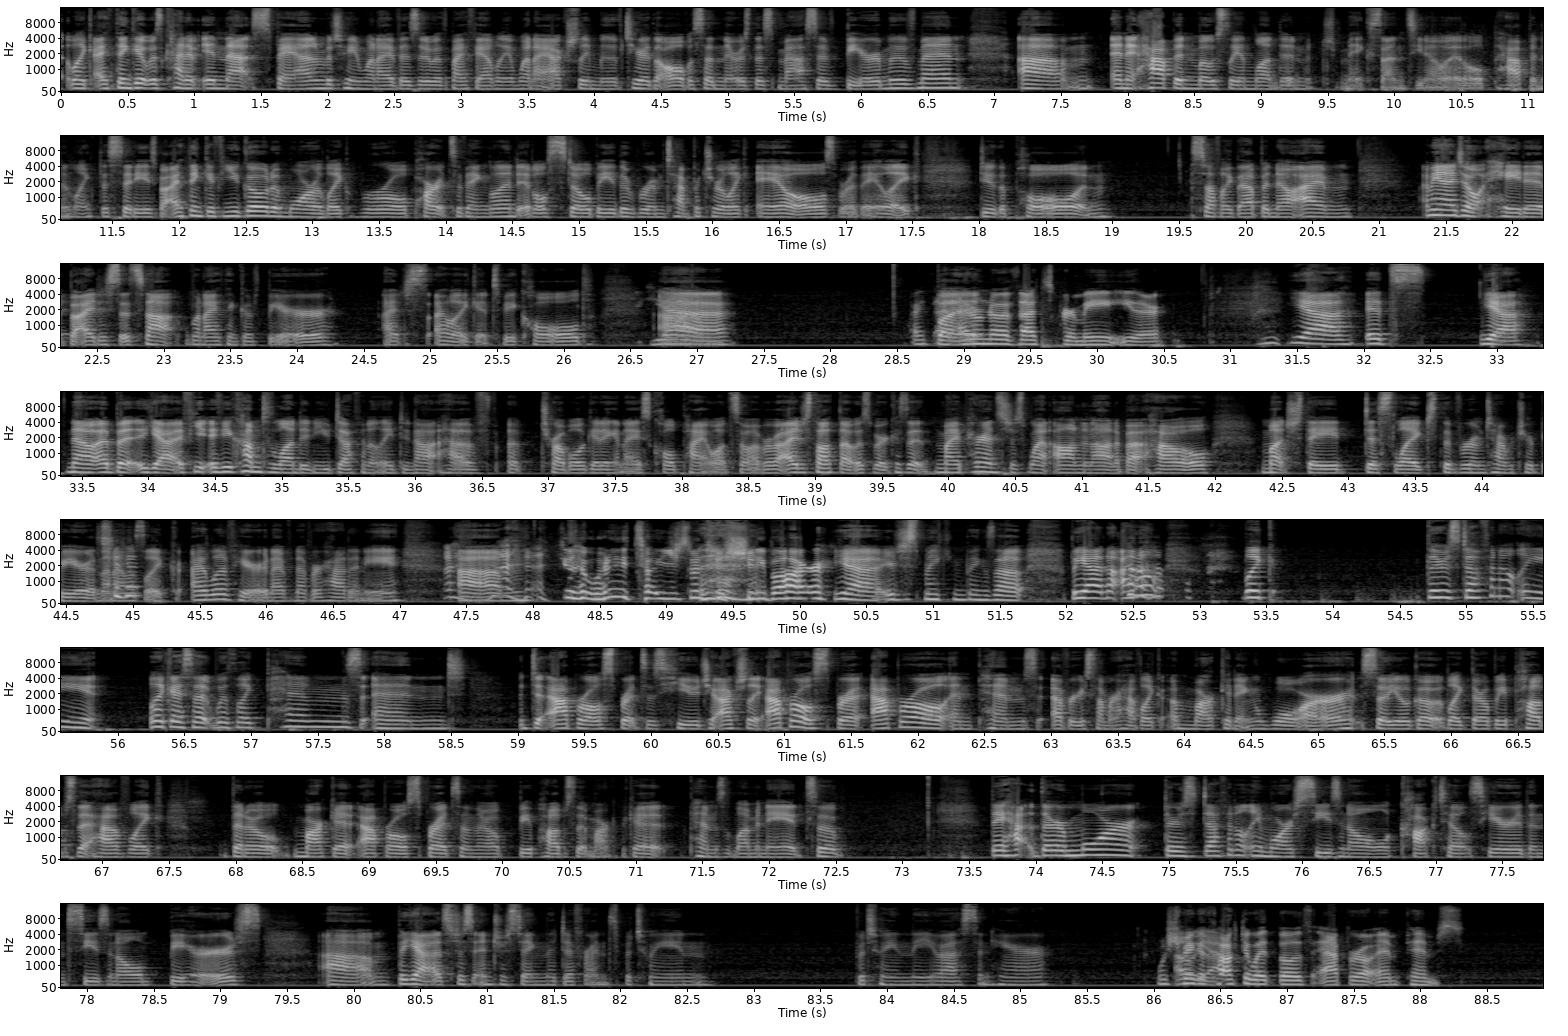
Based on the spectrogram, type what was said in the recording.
like I think it was kind of in that span between when I visited with my family and when I actually moved here that all of a sudden there was this massive beer movement. Um, and it happened mostly in London, which makes sense, you know, it'll happen in like the cities. But I think if you go to more like rural parts of England, it'll still be the room temperature like ales where they like do the pull and stuff like that. But no, I'm I mean I don't hate it, but I just it's not when I think of beer, I just I like it to be cold. Yeah. I, but- I don't know if that's for me either. Yeah, it's yeah no, but yeah, if you if you come to London, you definitely do not have uh, trouble getting a nice cold pint whatsoever. But I just thought that was weird because my parents just went on and on about how much they disliked the room temperature beer, and then I was like, I live here and I've never had any. Um, what did you tell you? You just went to a shitty bar. yeah, you're just making things up. But yeah, no, I don't like. There's definitely, like I said, with like Pimm's and D- Aperol Spritz is huge. Actually, Aperol Spritz, Aperol and Pimm's every summer have like a marketing war. So you'll go like there'll be pubs that have like that'll market Aperol Spritz, and there'll be pubs that market Pimm's lemonade. So they have there are more there's definitely more seasonal cocktails here than seasonal beers um, but yeah it's just interesting the difference between between the us and here We should Oh, make yeah. a cocktail with both Aperol and Pimps.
